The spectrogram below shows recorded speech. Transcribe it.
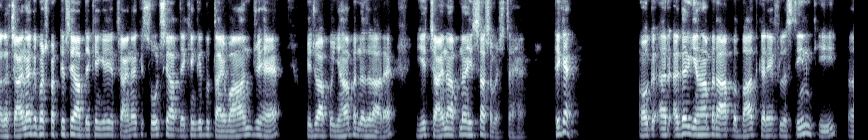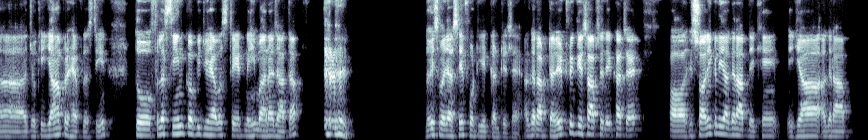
अगर चाइना के परस्पेक्टिव से आप देखेंगे चाइना की सोच से आप देखेंगे तो ताइवान जो है ये जो आपको यहाँ पर नज़र आ रहा है, ये चाइना अपना हिस्सा समझता है, ठीक है? और अगर यहाँ पर आप बात करें फ़लस्तीन की जो कि यहाँ पर है फ़लस्तीन तो फ़लस्तीन को भी जो है वो स्टेट नहीं माना जाता। तो इस वजह से 48 कंट्रीज़ हैं। अगर आप टेरिटरी के हिसाब से देखा जाए, और हिस्टोरिकली अगर आप देखें, या अगर आप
